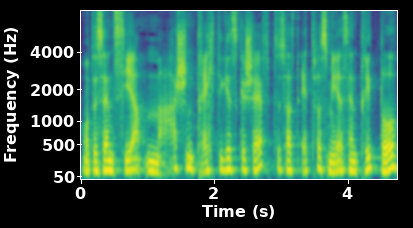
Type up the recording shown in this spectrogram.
Und das ist ein sehr margenträchtiges Geschäft. Das heißt, etwas mehr als ein Drittel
